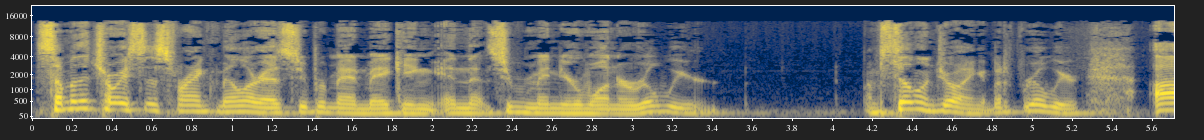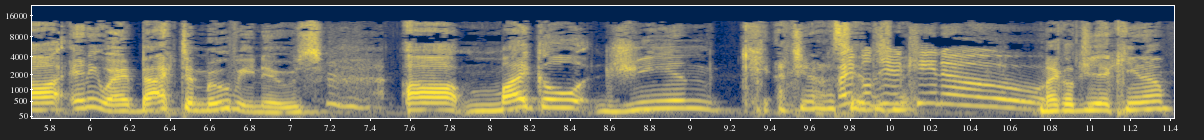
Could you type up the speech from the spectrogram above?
some of the choices Frank Miller has Superman making in that Superman Year One are real weird. I'm still enjoying it, but it's real weird. Uh, anyway, back to movie news. Uh, Michael Gian, do you know how to say Michael this name? Giacchino. Michael Giacchino.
